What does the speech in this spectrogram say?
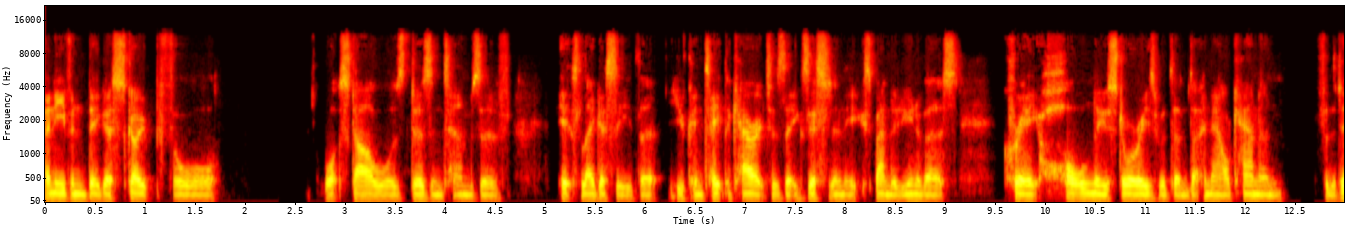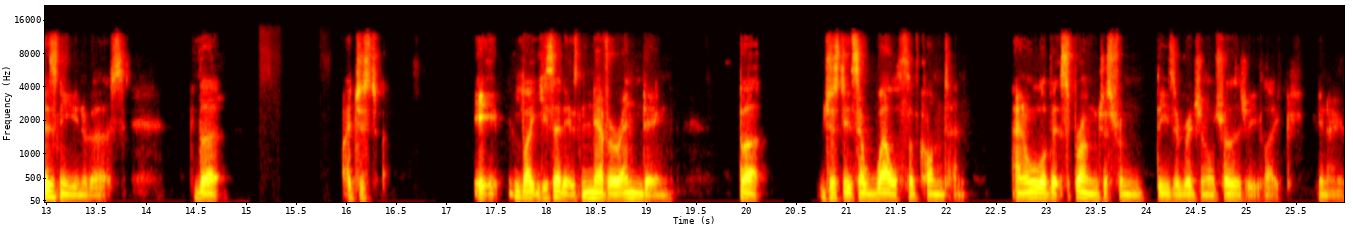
an even bigger scope for what Star Wars does in terms of its legacy that you can take the characters that existed in the expanded universe create whole new stories with them that are now canon for the Disney universe that I just it like you said it's never ending but just it's a wealth of content and all of it sprung just from these original trilogy like you know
